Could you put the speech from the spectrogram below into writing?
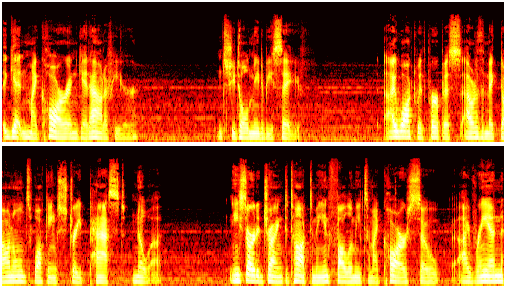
get in my car, and get out of here. She told me to be safe. I walked with purpose out of the McDonald's, walking straight past Noah. He started trying to talk to me and follow me to my car, so I ran,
